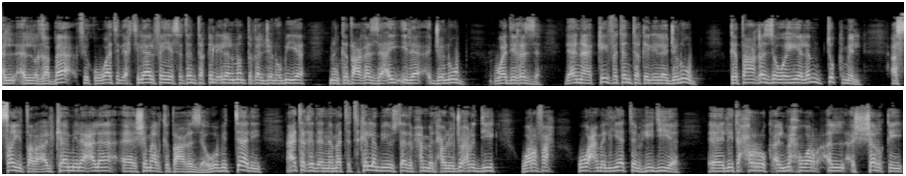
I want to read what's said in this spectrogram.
الغباء في قوات الاحتلال فهي ستنتقل إلى المنطقة الجنوبية من قطاع غزة أي إلى جنوب وادي غزة لأنها كيف تنتقل إلى جنوب قطاع غزة وهي لم تكمل السيطرة الكاملة على آه، شمال قطاع غزة. وبالتالي أعتقد أن ما تتكلم به أستاذ محمد حول جحر الديك ورفح هو عمليات تمهيدية آه، لتحرك المحور الشرقي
